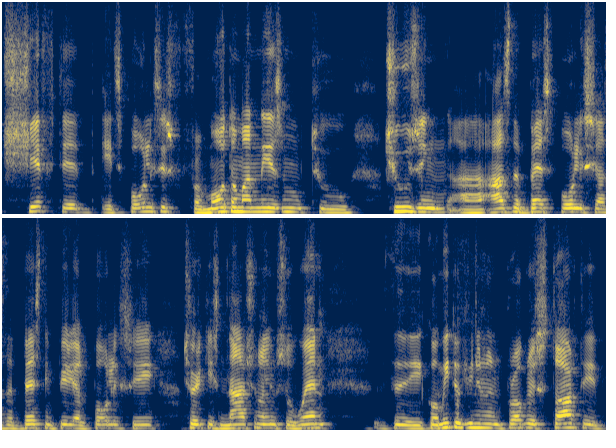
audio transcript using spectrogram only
shifted its policies from Ottomanism to choosing uh, as the best policy, as the best imperial policy, Turkish nationalism. So when the Committee of Union and Progress started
